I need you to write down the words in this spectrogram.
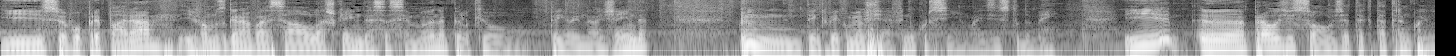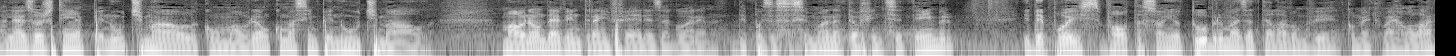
E isso eu vou preparar e vamos gravar essa aula, acho que ainda essa semana, pelo que eu tenho aí na agenda. Tem que ver com o meu chefe no cursinho, mas isso tudo bem. E uh, para hoje só, hoje até que tá tranquilo. Aliás, hoje tem a penúltima aula com o Maurão. Como assim penúltima aula? Maurão deve entrar em férias agora, depois dessa semana, até o fim de setembro. E depois volta só em outubro, mas até lá vamos ver como é que vai rolar.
